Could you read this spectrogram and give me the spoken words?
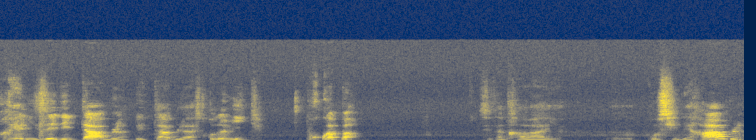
réalisé des tables, des tables astronomiques. Pourquoi pas? C'est un travail euh, considérable,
